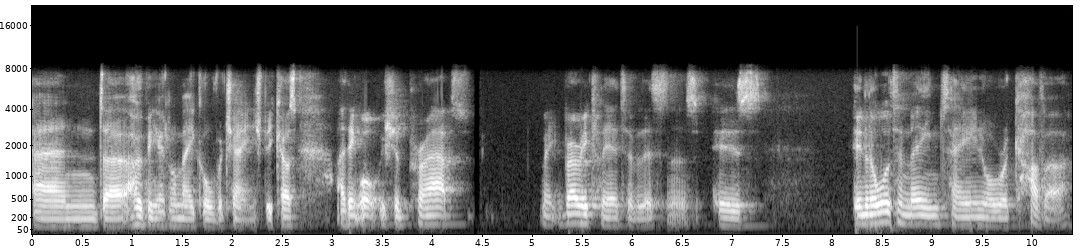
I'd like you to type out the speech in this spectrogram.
and uh, hoping it'll make all the change. Because I think what we should perhaps make very clear to the listeners is in order to maintain or recover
